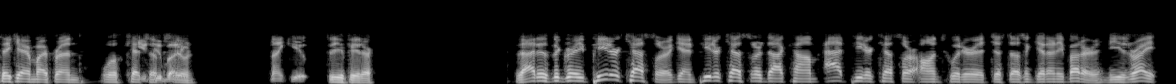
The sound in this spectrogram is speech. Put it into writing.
Take care, my friend. We'll catch you up too, soon. Thank you. See you, Peter. That is the great Peter Kessler. Again, peterkessler.com, at Peter Kessler on Twitter. It just doesn't get any better. And he's right.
